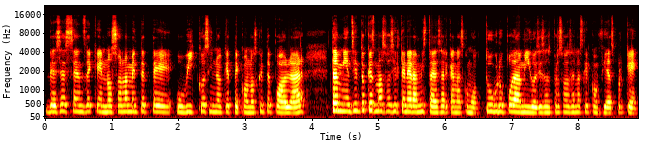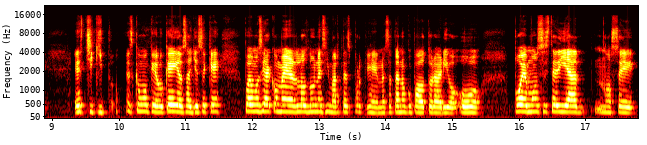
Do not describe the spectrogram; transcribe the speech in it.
de ese sense de que no solamente te ubico, sino que te conozco y te puedo hablar, también siento que es más fácil tener amistades cercanas como tu grupo de amigos y esas personas en las que confías porque es chiquito. Es como que, ok, o sea, yo sé que podemos ir a comer los lunes y martes porque no está tan ocupado tu horario, o podemos este día, no sé,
